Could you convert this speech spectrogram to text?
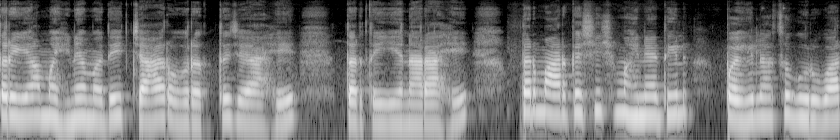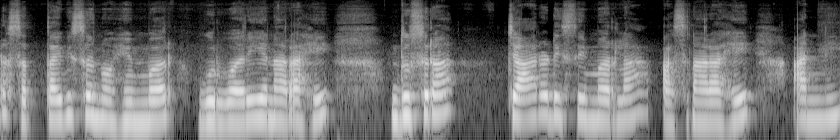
तर या महिन्यामध्ये चार व्रत जे आहे तर ते येणार आहे. तर मार्गशीर्ष महिन्यातील पहिलाच गुरुवार सत्तावीस नोव्हेंबर गुरुवारी येणार आहे. दुसरा चार डिसेंबरला असणार आहे. आणि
